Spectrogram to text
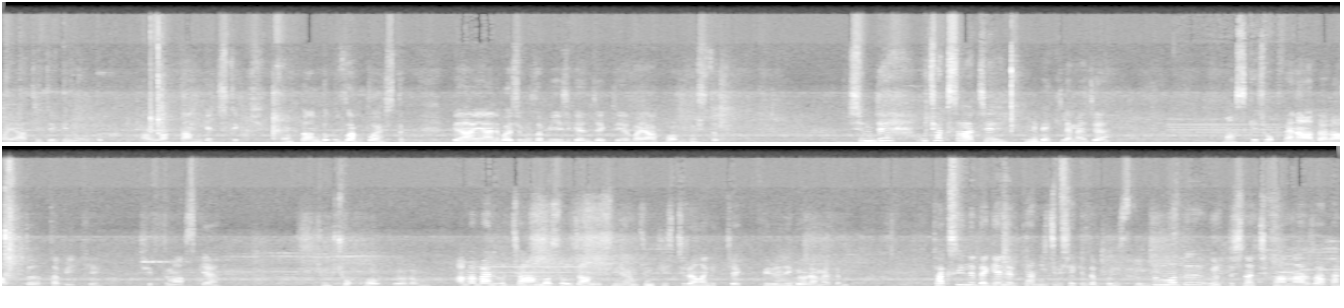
Bayağı tedirgin olduk. Allah'tan geçtik. Ondan da uzaklaştık. Bir an yani başımıza bir iş gelecek diye bayağı korkmuştuk. Şimdi uçak saatini beklemece. Maske çok fena daralttı tabii ki. Çift maske. Çünkü çok korkuyorum. Ama ben uçağın boş olacağını düşünüyorum. Çünkü hiç trana gidecek birini göremedim. Taksiyle de gelirken hiçbir şekilde polis durdurmadı. Yurt dışına çıkanlar zaten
